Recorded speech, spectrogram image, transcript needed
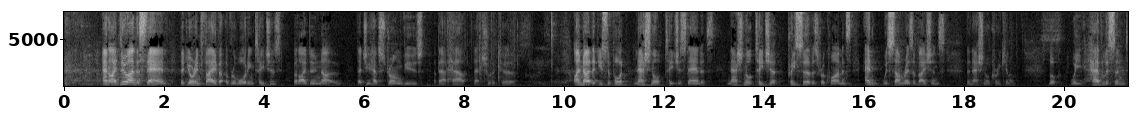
and I do understand that you're in favour of rewarding teachers, but I do know that you have strong views about how that should occur. I know that you support national teacher standards, national teacher pre service requirements, and with some reservations, the national curriculum. Look, we have listened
